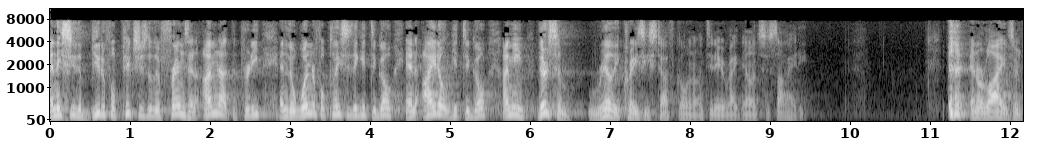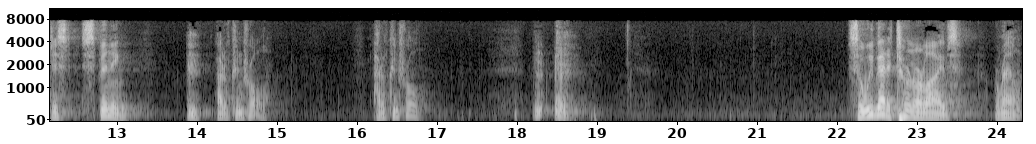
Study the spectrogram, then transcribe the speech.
and they see the beautiful pictures of their friends, and I'm not the pretty, and the wonderful places they get to go, and I don't get to go. I mean, there's some really crazy stuff going on today, right now in society. and our lives are just spinning out of control. Out of control. so we've got to turn our lives around.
